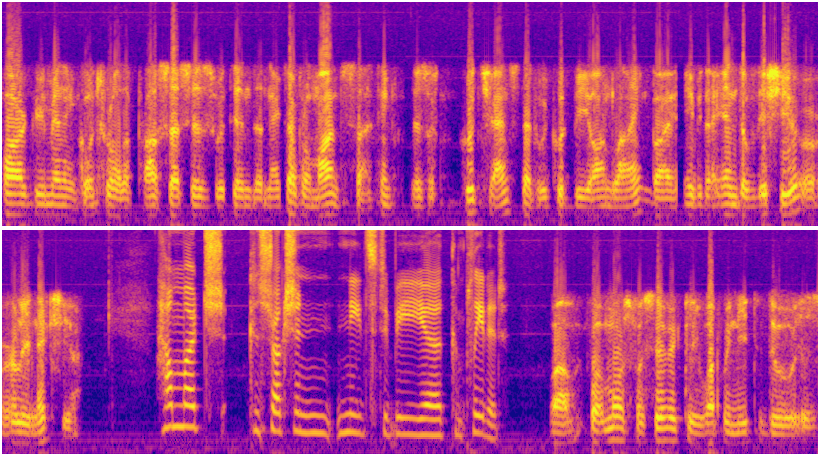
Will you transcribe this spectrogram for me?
power agreement and go through all the processes within the next several months, I think there's a good chance that we could be online by maybe the end of this year or early next year. How much construction needs to be uh, completed? Well, more specifically, what we need to do is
